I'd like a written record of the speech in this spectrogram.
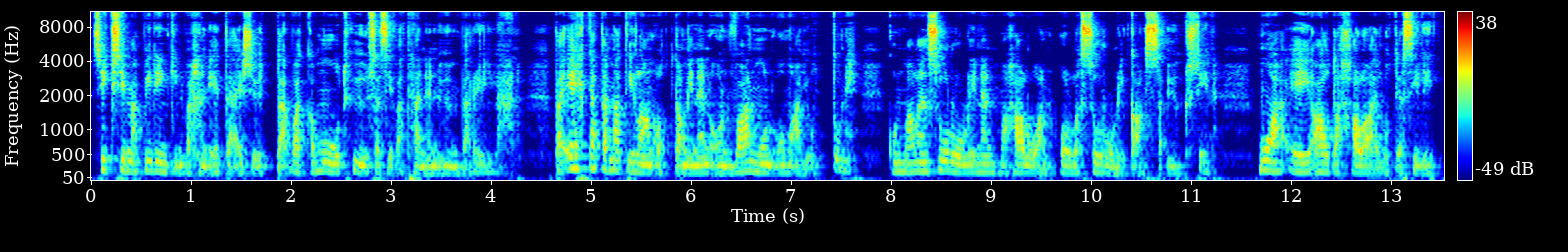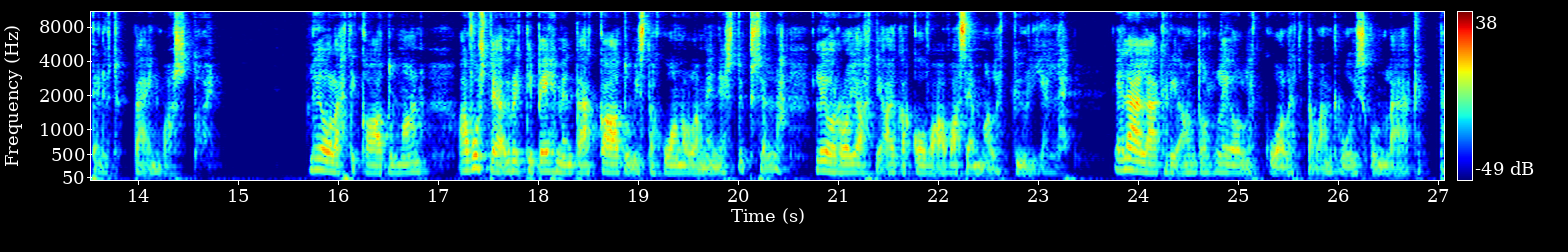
Siksi mä pidinkin vähän etäisyyttä, vaikka muut hyysäsivät hänen ympärillään. Tai ehkä tämä tilan ottaminen on vaan mun oma juttuni. Kun mä olen surullinen, mä haluan olla suruni kanssa yksin. Mua ei auta halailut ja silittelyt päinvastoin. Leo lähti kaatumaan. Avustaja yritti pehmentää kaatumista huonolla menestyksellä. Leo rojahti aika kovaa vasemmalle kyljelle. Eläinlääkäri antoi Leolle kuolettavan ruiskun lääkettä.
